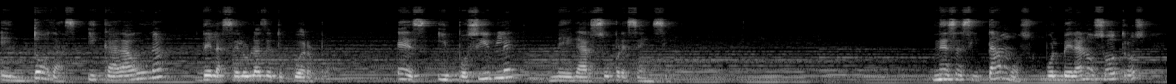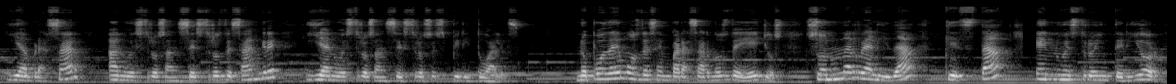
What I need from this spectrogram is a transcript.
en todas y cada una de las células de tu cuerpo. Es imposible negar su presencia. Necesitamos volver a nosotros y abrazar a nuestros ancestros de sangre y a nuestros ancestros espirituales. No podemos desembarazarnos de ellos, son una realidad que está en nuestro interior,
